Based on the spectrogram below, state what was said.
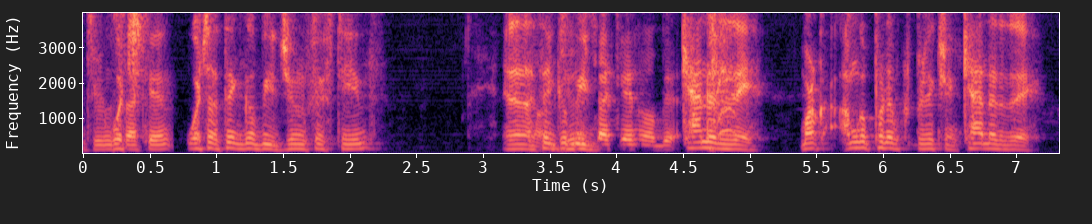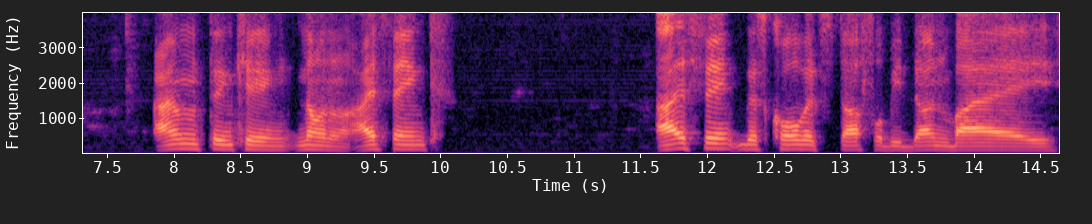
June Which- second. which I think will be June fifteenth, and then I no, think June it'll be second will be. Canada Day. Mark, I'm gonna put a prediction. Canada Day. I'm thinking. No, no, no. I think. I think this COVID stuff will be done by.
